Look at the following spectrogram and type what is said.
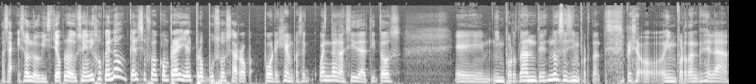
O sea, eso lo vistió producción y dijo que no, que él se fue a comprar y él propuso esa ropa. Por ejemplo, se cuentan así datitos eh, importantes, no sé si importantes, pero importantes de la,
